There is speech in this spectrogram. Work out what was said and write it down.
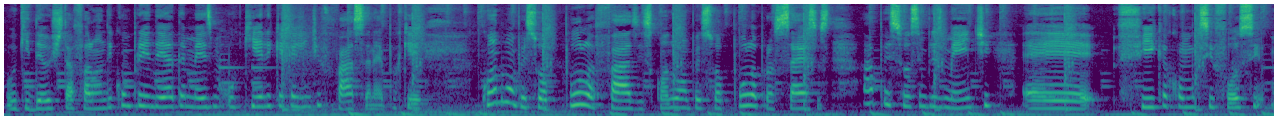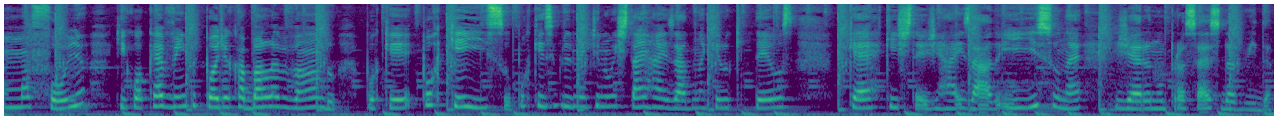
o que Deus está falando e compreender até mesmo o que Ele quer que a gente faça, né? Porque quando uma pessoa pula fases, quando uma pessoa pula processos, a pessoa simplesmente é, fica como se fosse uma folha que qualquer vento pode acabar levando. Porque, por que isso? Porque simplesmente não está enraizado naquilo que Deus quer que esteja enraizado. E isso, né, gera no processo da vida.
